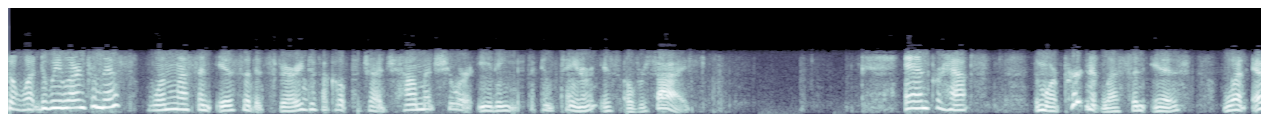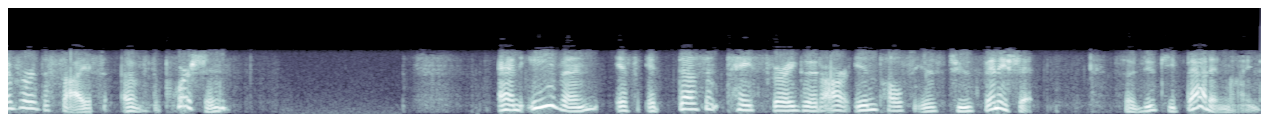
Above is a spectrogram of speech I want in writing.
So, what do we learn from this? One lesson is that it's very difficult to judge how much you are eating if the container is oversized. And perhaps the more pertinent lesson is whatever the size of the portion, and even if it doesn't taste very good, our impulse is to finish it. So do keep that in mind.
